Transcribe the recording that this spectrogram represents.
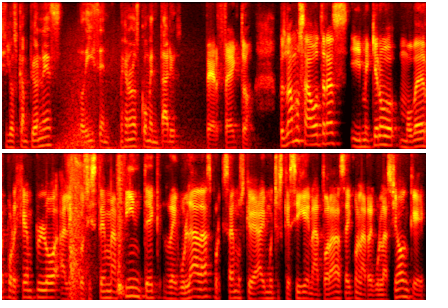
Si los campeones lo dicen, déjenlo en los comentarios. Perfecto. Pues vamos a otras y me quiero mover, por ejemplo, al ecosistema fintech reguladas, porque sabemos que hay muchas que siguen atoradas ahí con la regulación, que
